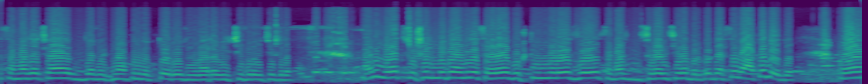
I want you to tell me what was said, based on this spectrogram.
समाजाच्या ज्या घटना आपण बघतो रोज होणाऱ्या विचित्र विचित्र. आणि मुळात सोशल मीडिया आणि या सगळ्या गोष्टींमुळे जो समाज दुसऱ्या दिवशी भरकट जास्त वाचत होतं. पण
